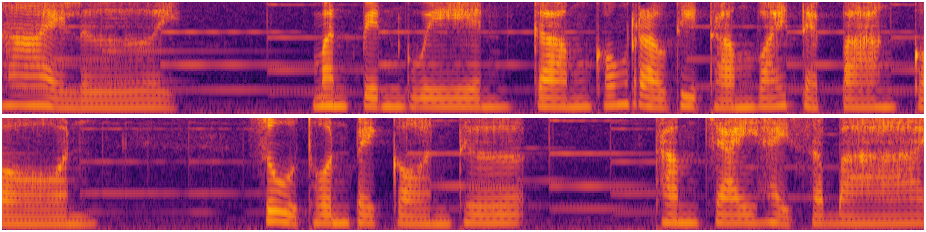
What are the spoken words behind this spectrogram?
ไห้เลย มันเป็นเวรกรรมของเราที่ทำไว้แต่ปางก่อน สู้ทนไปก่อนเธอทำใจให้สบาย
